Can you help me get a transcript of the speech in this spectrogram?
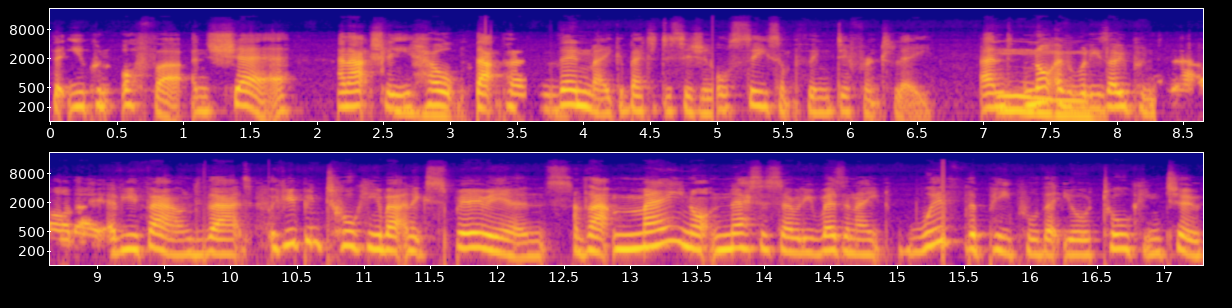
that you can offer and share and actually mm. help that person then make a better decision or see something differently. And mm. not everybody's open to that, are they? Have you found that if you've been talking about an experience that may not necessarily resonate with the people that you're talking to,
